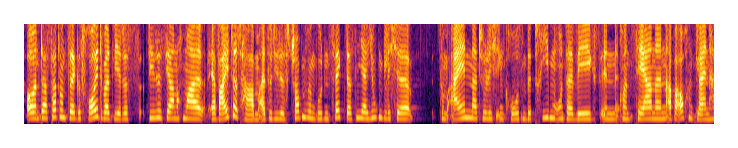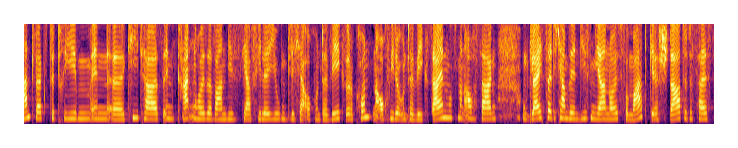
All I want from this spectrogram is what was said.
Und das hat uns sehr gefreut, weil wir das dieses Jahr nochmal erweitert haben. Also dieses Jobben für einen guten Zweck, das sind ja Jugendliche zum einen natürlich in großen Betrieben unterwegs, in Konzernen, aber auch in kleinen Handwerksbetrieben, in äh, Kitas, in Krankenhäusern waren dieses Jahr viele Jugendliche auch unterwegs oder konnten auch wieder unterwegs sein, muss man auch sagen. Und gleichzeitig haben wir in diesem Jahr ein neues Format gestartet, das heißt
